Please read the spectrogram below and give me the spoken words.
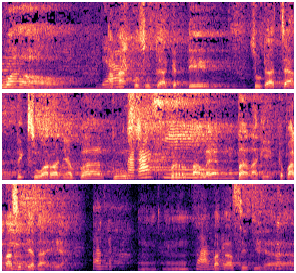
Wow, ya. anakku sudah gede, sudah cantik, suaranya bagus, Makasih. bertalenta lagi. Kepanasan ya nak ya? Banget. Mm -hmm. Banget. Makasih Jihan.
